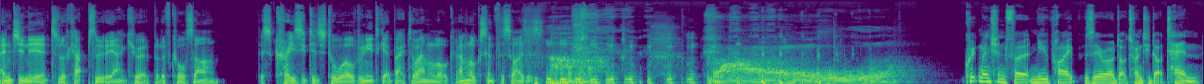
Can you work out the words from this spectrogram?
engineered to look absolutely accurate, but of course aren't this crazy digital world. We need to get back to analog, analog synthesizers. Quick mention for NewPipe 0.20.10,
